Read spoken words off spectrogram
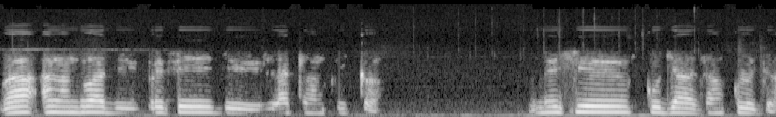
va à l'endroit du préfet de l'Atlantique, Monsieur Kodia Jean-Claude.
